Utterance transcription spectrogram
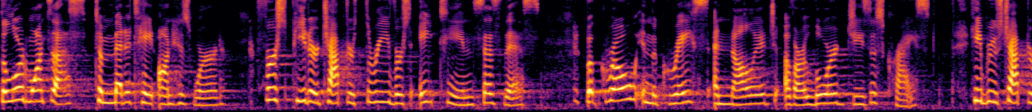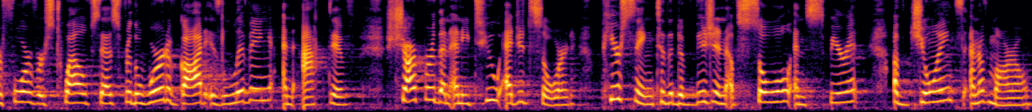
The Lord wants us to meditate on his word. 1 Peter chapter 3 verse 18 says this, "But grow in the grace and knowledge of our Lord Jesus Christ." Hebrews chapter 4 verse 12 says, "For the word of God is living and active, sharper than any two-edged sword, piercing to the division of soul and spirit, of joints and of marrow,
